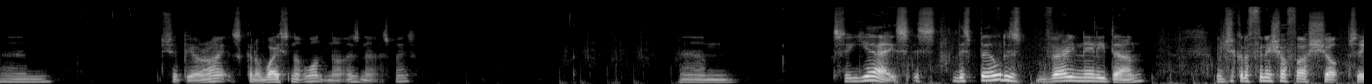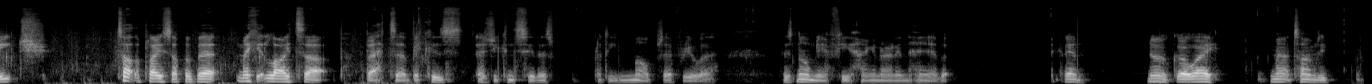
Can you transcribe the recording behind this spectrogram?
Um, should be alright. It's got a waste not want not, isn't it, I suppose? Um, so yeah, it's, it's, this build is very nearly done. We've just got to finish off our shops each, tuck the place up a bit, make it light up better because as you can see there's bloody mobs everywhere. There's normally a few hanging around in here, but look at him. No, go away. The amount of times he's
